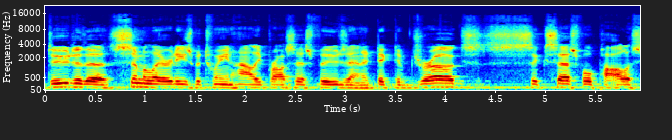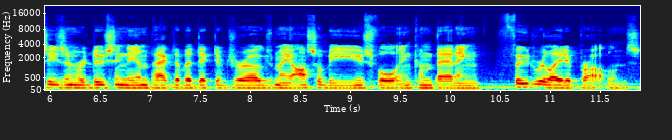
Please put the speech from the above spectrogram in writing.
Due to the similarities between highly processed foods and addictive drugs, successful policies in reducing the impact of addictive drugs may also be useful in combating food related problems.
